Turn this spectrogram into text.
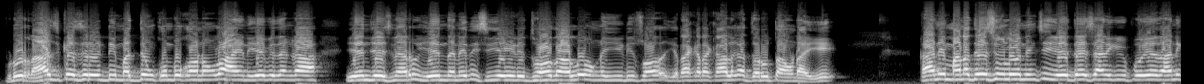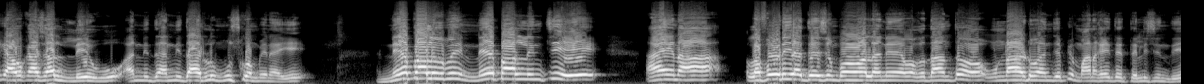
ఇప్పుడు రాజ్ రెడ్డి మద్యం కుంభకోణంలో ఆయన ఏ విధంగా ఏం చేసినారు? ఏందనేది సిఐడి సోదాలు ఈడీ సోదా రకరకాలుగా జరుగుతూ ఉన్నాయి. కానీ మన దేశంలో నుంచి ఏ దేశానికి పోయేదానికి అవకాశాలు లేవు. అన్ని అన్ని దారులు మూసుకొమ్మినాయి నేపాల్కి నేపాల్కు పోయి నేపాల్ నుంచి ఆయన లఫోడియా దేశం పోవాలనే ఒక దాంతో ఉన్నాడు అని చెప్పి మనకైతే తెలిసింది.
